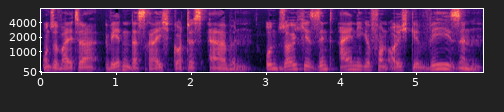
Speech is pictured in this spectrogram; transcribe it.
und so weiter werden das Reich Gottes erben. Und solche sind einige von euch gewesen.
